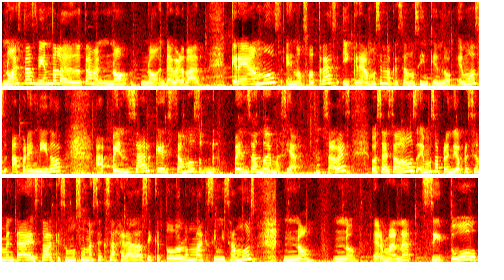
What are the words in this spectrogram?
no estás viéndolo de otra manera. No, no, de verdad. Creamos en nosotras y creamos en lo que estamos sintiendo. Hemos aprendido a pensar que estamos pensando demasiado, ¿sabes? O sea, estamos, hemos aprendido precisamente a esto, a que somos unas exageradas y que todo lo maximizamos. No, no, hermana, si tú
